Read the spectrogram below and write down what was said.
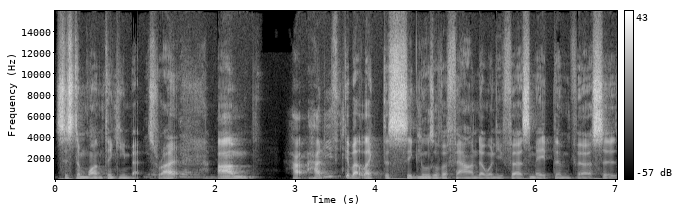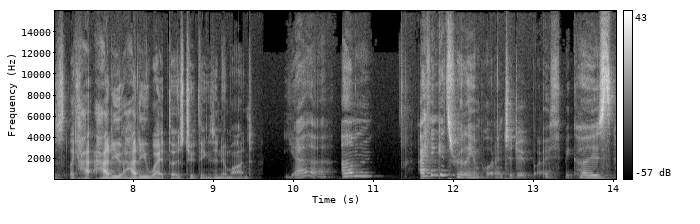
system one thinking bets, yeah, right? Yeah. Um, how, how do you think about like the signals of a founder when you first meet them versus like how, how do you how do you weight those two things in your mind? Yeah, um, I think it's really important to do both because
